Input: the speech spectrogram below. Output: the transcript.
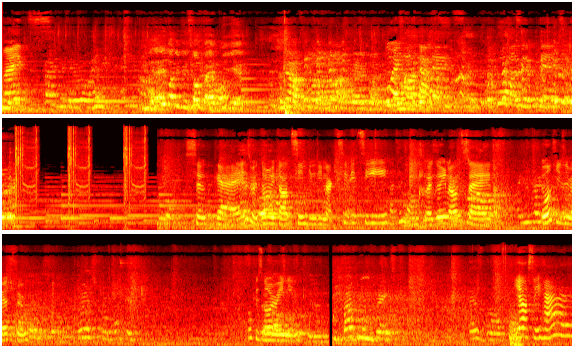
Right. Five in a row. Has anybody been sung by MD here? Who is on that? So guys, we're done with our team building activity. We're going outside. We want to use the restroom. Hope it's not raining. Bathroom break. Let's go. Yeah, say hi.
